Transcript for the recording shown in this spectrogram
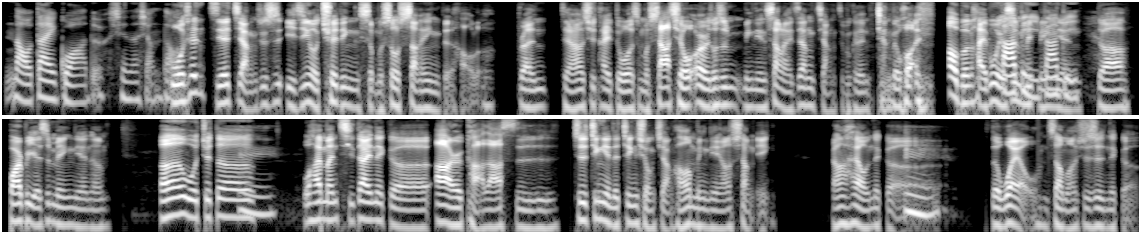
脑袋瓜的，现在想到我先直接讲，就是已经有确定什么时候上映的，好了，不然等下去太多。什么《沙丘二》都是明年上来，这样讲怎么可能讲得完？奥本海默也是明明年，对啊，Barbie 也是明年呢。呃，我觉得我还蛮期待那个阿尔卡拉斯，就是今年的金熊奖，好像明年要上映。然后还有那个 The Whale，你知道吗？就是那个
